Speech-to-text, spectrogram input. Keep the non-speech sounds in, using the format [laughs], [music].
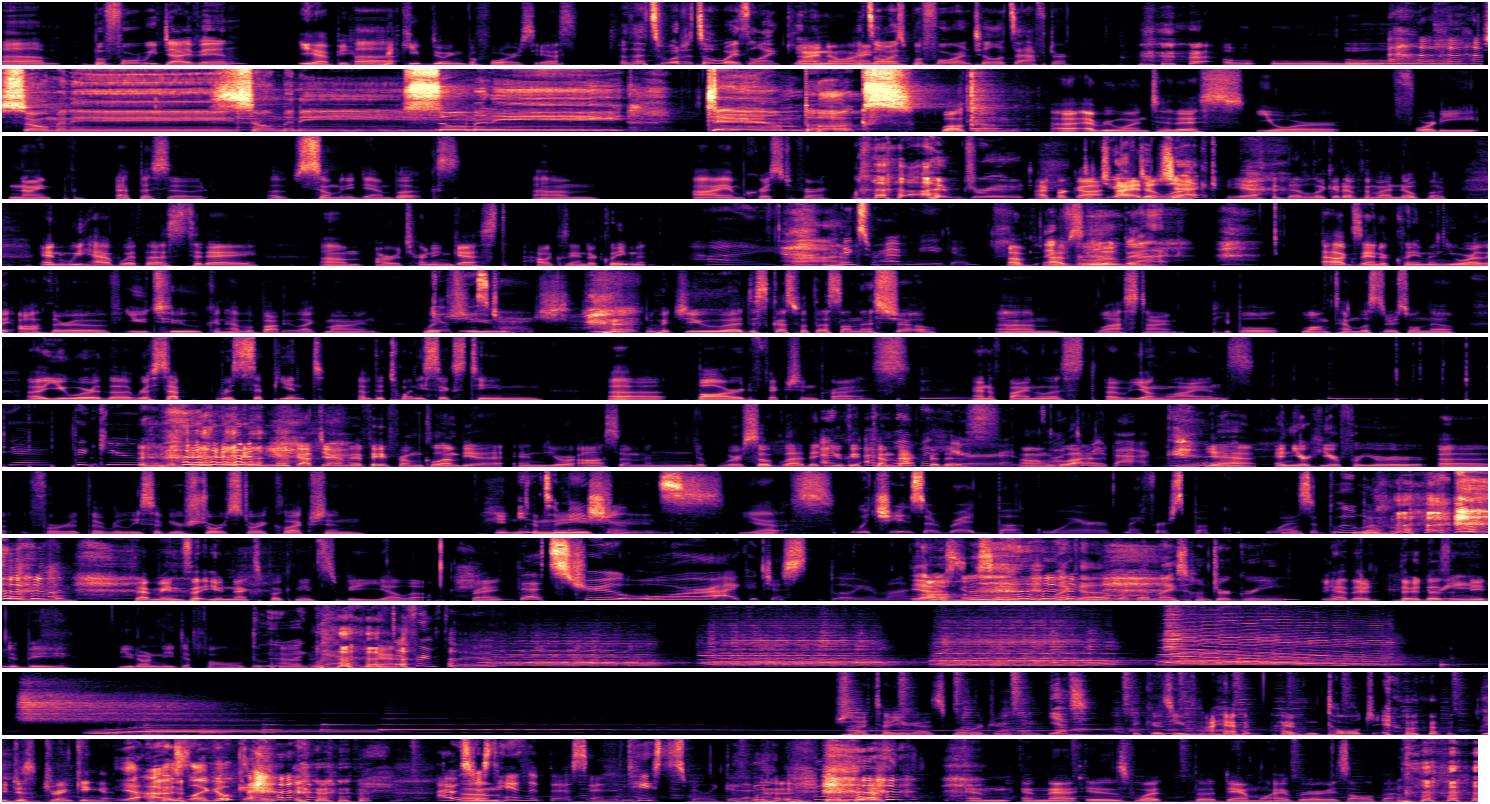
Um, before we dive in, Yeah, be- Uh, we keep doing befores, yes? that's what it's always like. You I know, I It's always before until it's after. [laughs] oh, ooh. Ooh. [laughs] So many, so many, so many damn books. Welcome, uh, everyone, to this, your 49th episode of So Many Damn Books. Um, I am Christopher. [laughs] I'm Drew. I forgot. Did you I have had to look. check? [laughs] Yeah, I had to look it up in my notebook. And we have with us today um, our returning guest, Alexandra Kleeman. Hi. Hi. [laughs] Thanks for having me again. Of, Thank absolutely. you for back. Alexandra Kleeman, you are the author of You Too Can Have a Body Like Mine, which Guilty you which you uh, discussed with us on this show um, last time. People, longtime listeners will know. Uh, you were the recep- recipient of the 2016 uh, Bard Fiction Prize Mm. and a finalist of Young Lions. Yay. Thank you. [laughs] and you got your [laughs] MFA from Columbia, and you're awesome. And we're so glad that you could I come back it for this. here. I'm oh, I'm glad, glad. to be back. Yeah. and you're here for your uh, for the release of your short story collection, Intimations. Intimations. Yes. Which is a red book where my first book was, Was a blue, blue book. Mm. that means that your next book needs to be yellow, right? That's true. Or I could just blow your mind. Yeah, I was Oh. gonna say [laughs] like a like a nice hunter green. Yeah, there there doesn't need to be. You don't need to follow the Blue pattern. again. [laughs] Yeah. Different blue. Tell you guys what we're drinking? Yes. Because you, I haven't, I haven't told you. [laughs] You're just drinking it. Yeah, I was like, okay. [laughs] I was Um, just handed this and it tastes really good. [laughs] Fantastic. And and that is what the damn library is all about.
